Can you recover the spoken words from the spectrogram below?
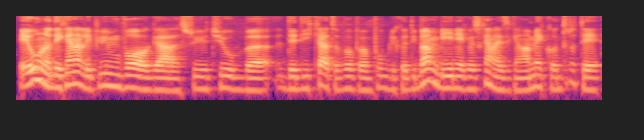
e uno dei canali più in voga su YouTube dedicato proprio a un pubblico di bambini e questo canale si chiama Me contro te,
